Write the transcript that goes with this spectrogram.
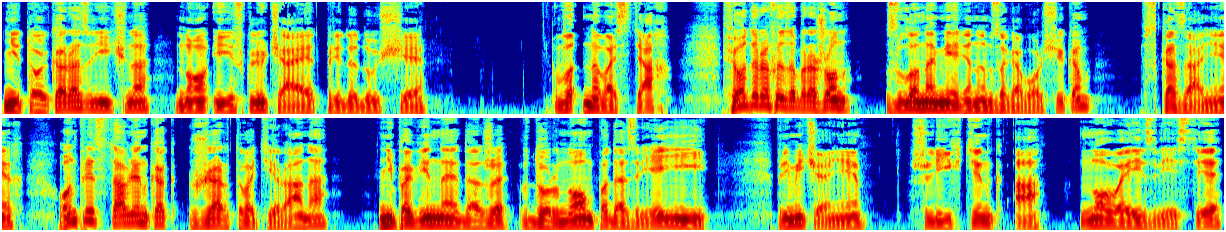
не только различно, но и исключает предыдущее. В новостях Федоров изображен злонамеренным заговорщиком, в сказаниях он представлен как жертва тирана, неповинная даже в дурном подозрении. Примечание. Шлихтинг А. Новое известие.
